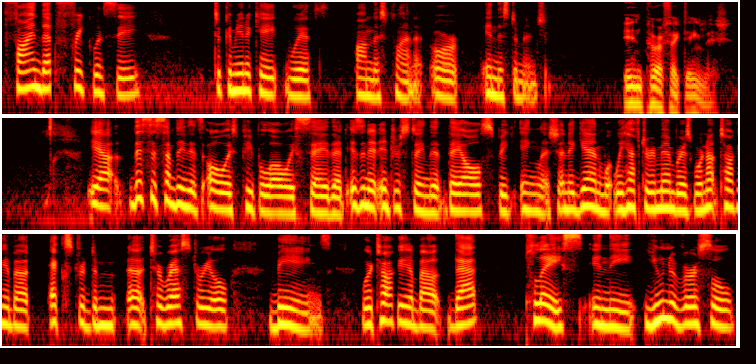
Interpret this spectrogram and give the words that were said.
find that frequency to communicate with on this planet or in this dimension. In perfect English. Yeah, this is something that's always people always say that isn't it interesting that they all speak English? And again, what we have to remember is we're not talking about extra uh, terrestrial beings. We're talking about that place in the universal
